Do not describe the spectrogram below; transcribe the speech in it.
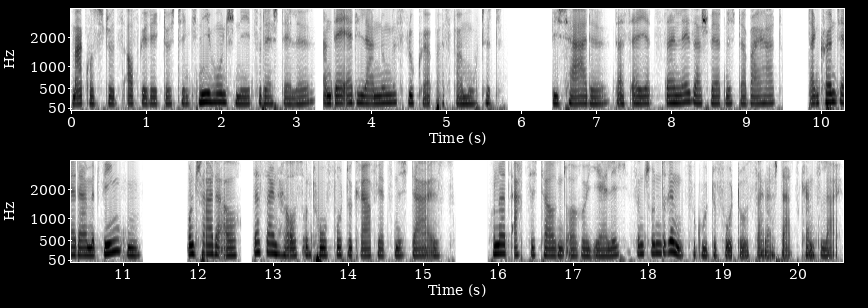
Markus stürzt aufgeregt durch den kniehohen Schnee zu der Stelle, an der er die Landung des Flugkörpers vermutet. Wie schade, dass er jetzt sein Laserschwert nicht dabei hat. Dann könnte er damit winken. Und schade auch, dass sein Haus- und Hoffotograf jetzt nicht da ist. 180.000 Euro jährlich sind schon drin für gute Fotos seiner Staatskanzlei.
